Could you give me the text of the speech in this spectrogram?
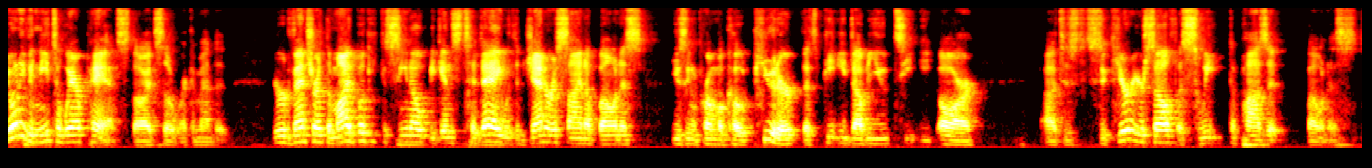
you don't even need to wear pants, though I'd still recommend it. Your adventure at the MyBookie Casino begins today with a generous sign up bonus using promo code PEWTER, that's P E W T E R, uh, to secure yourself a sweet deposit bonus.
